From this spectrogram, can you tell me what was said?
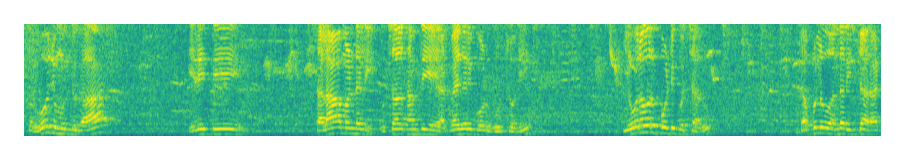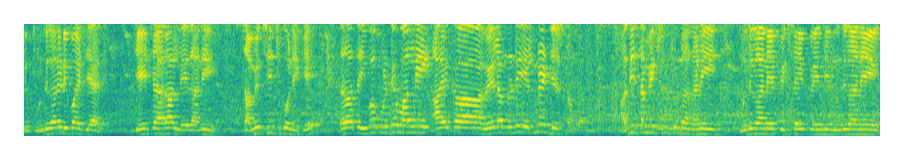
ఒక రోజు ముందుగా ఏదైతే సలహా మండలి ఉత్సవ సమితి అడ్వైజరీ బోర్డు కూర్చొని ఎవరెవరు పోటీకి వచ్చారు డబ్బులు అందరు ఇచ్చారా? ముందుగానే డిపాజిట్ చేయాలి. చేశారా లేదా అని సమీక్షించుకోనికే తర్వాత ఇవ్వకుంటే వాళ్ళని ఆ యొక్క వేలం నుండి ఎలిమినేట్ చేస్తాం అది సమీక్షించుంటాం కానీ ముందుగానే ఫిక్స్ అయిపోయింది ముందుగానే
